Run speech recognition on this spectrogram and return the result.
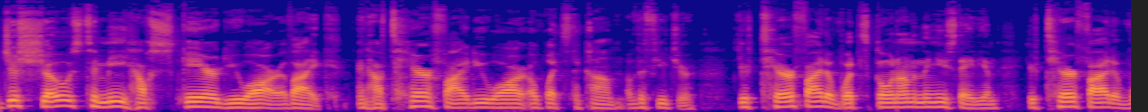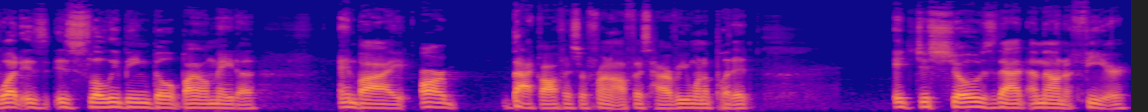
just shows to me how scared you are of Ike and how terrified you are of what's to come, of the future. You're terrified of what's going on in the new stadium. You're terrified of what is, is slowly being built by Almeyda and by our back office or front office, however you want to put it. It just shows that amount of fear.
